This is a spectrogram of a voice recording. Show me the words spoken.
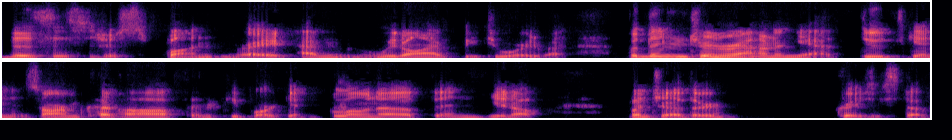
this is just fun, right? I'm we don't have to be too worried about. It. But then you turn around and yeah, dude's getting his arm cut off, and people are getting blown up, and you know, a bunch of other crazy stuff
